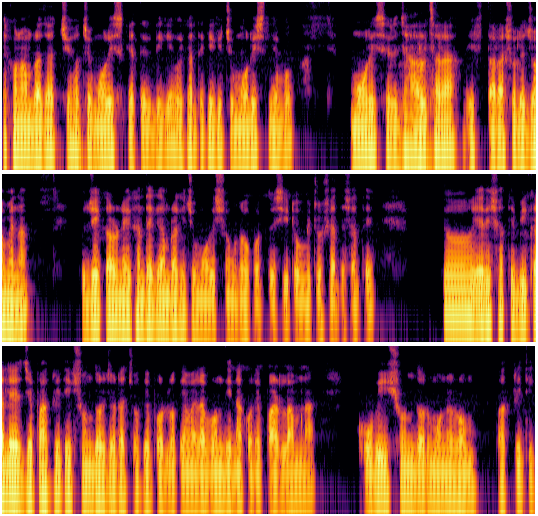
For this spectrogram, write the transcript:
এখন আমরা যাচ্ছি হচ্ছে মরিচ ক্ষেতের দিকে। ওইখান থেকে কিছু মরিচ নেব। মরিচের ঝাল ছাড়া ইফতার আসলে জমে না। তো যে কারণে এখান থেকে আমরা কিছু মরিচ সংগ্রহ করতেছি, টমেটোর সাথে সাথে। তো এরই সাথে বিকালের যে প্রাকৃতিক সৌন্দর্যটা চোখে পড়ল, ক্যামেরা বন্দি না করে পারলাম না। খুবই সুন্দর, মনোরম প্রাকৃতিক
